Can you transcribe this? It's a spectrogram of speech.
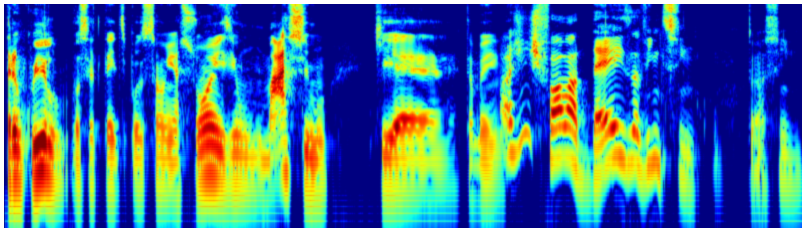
tranquilo você ter disposição em ações e um máximo que é também... A gente fala 10 a 25, tá. assim.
